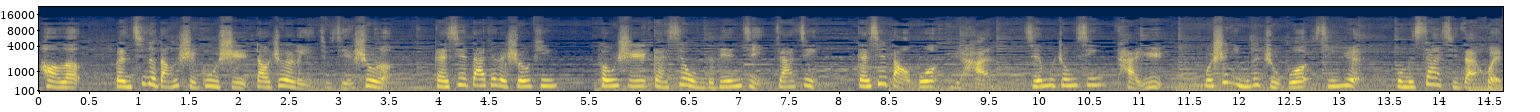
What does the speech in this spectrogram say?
好了，本期的党史故事到这里就结束了，感谢大家的收听。同时感谢我们的编辑嘉靖，感谢导播雨涵，节目中心彩玉，我是你们的主播新月，我们下期再会。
